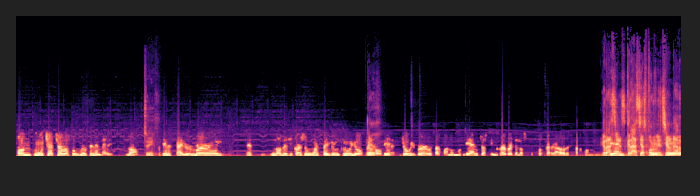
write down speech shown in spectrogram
Con muchacha Russell Wilson en medio, ¿no? Sí. Tienes Kyler Murray, no sé si Carson Wentz lo incluyo, pero bien, Joey Burrow está jugando muy bien, Justin Herbert de los cargadores está jugando muy Gracias, bien. gracias por Este, mencionar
